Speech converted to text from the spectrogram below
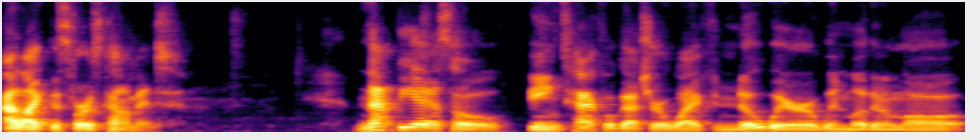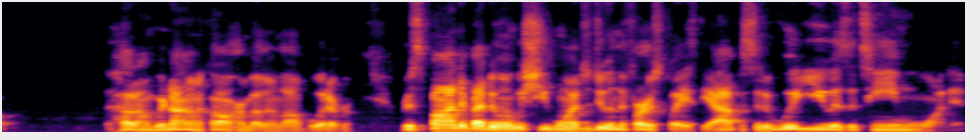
I like this first comment. Not the asshole. Being tactful got your wife nowhere when mother in law, hold on, we're not going to call her mother in law, but whatever, responded by doing what she wanted to do in the first place, the opposite of what you as a team wanted.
